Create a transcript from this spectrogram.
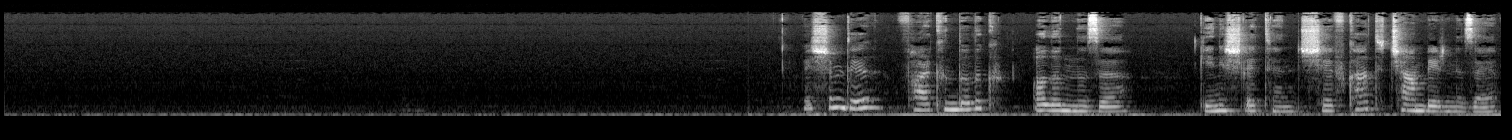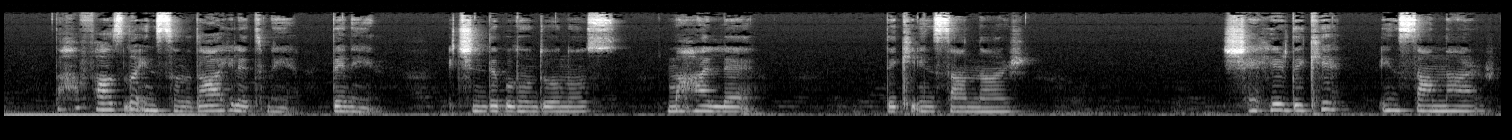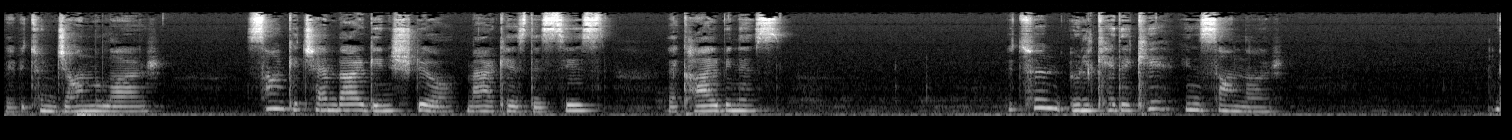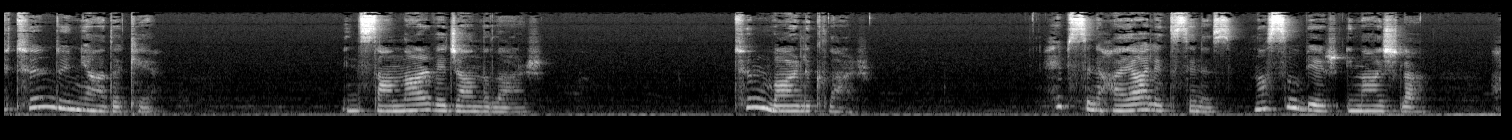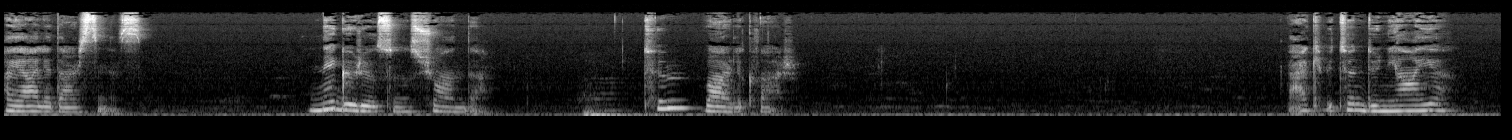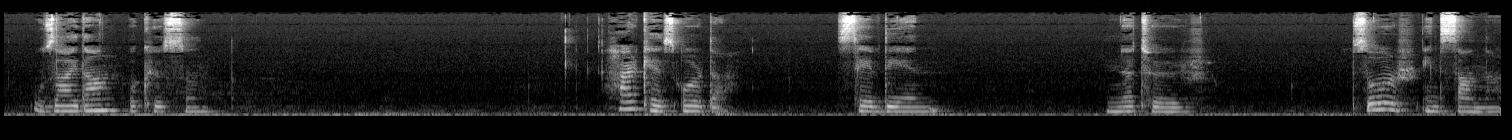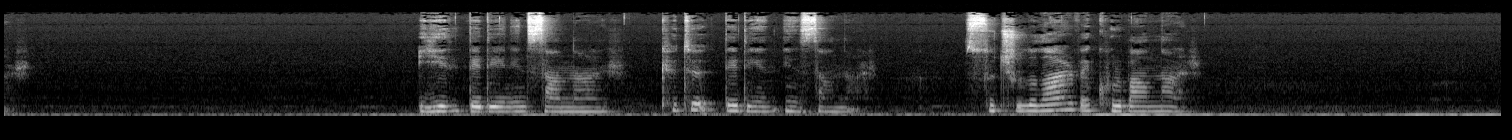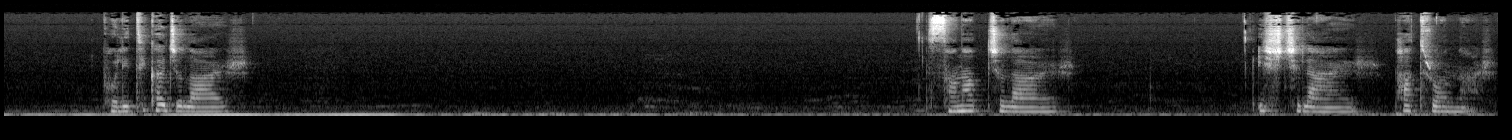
Ve şimdi farkındalık alanınızı genişletin, şefkat çemberinize daha fazla insanı dahil etmeyi deneyin. İçinde bulunduğunuz mahalle, kentteki insanlar, şehirdeki insanlar ve bütün canlılar sanki çember genişliyor. Merkezde siz ve kalbiniz. Bütün ülkedeki insanlar bütün dünyadaki insanlar ve canlılar tüm varlıklar hepsini hayal etseniz nasıl bir imajla hayal edersiniz? Ne görüyorsunuz şu anda? Tüm varlıklar. Belki bütün dünyayı uzaydan bakıyorsun. Herkes orada. Sevdiğin, nötr, zor insanlar. iyi dediğin insanlar, kötü dediğin insanlar, suçlular ve kurbanlar, politikacılar, sanatçılar, işçiler, patronlar,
